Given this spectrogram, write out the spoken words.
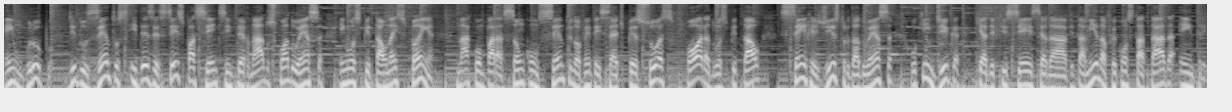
em um grupo de 216 pacientes internados com a doença em um hospital na Espanha, na comparação com 197 pessoas fora do hospital sem registro da doença, o que indica que a deficiência da vitamina foi constatada entre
